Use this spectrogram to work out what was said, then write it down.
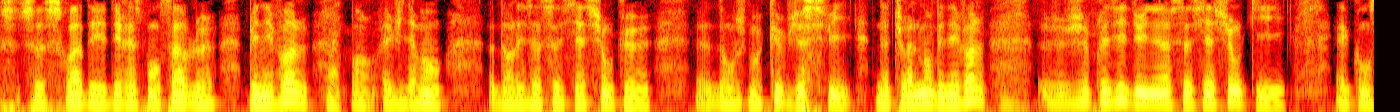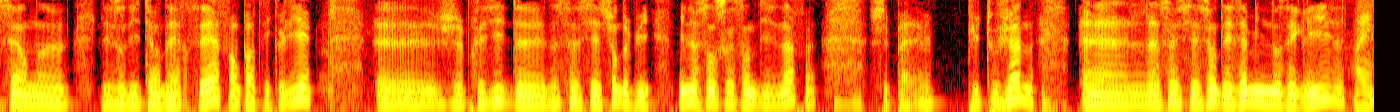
ce soit des, des responsables bénévoles. Ouais. Bon, évidemment, dans les associations que euh, dont je m'occupe, je suis naturellement bénévole. Je préside une association qui euh, concerne euh, les auditeurs d'RCF en particulier. Euh, je préside l'association depuis 1979. Je suis pas plus tout jeune. Euh, l'association des Amis de nos Églises. Oui.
